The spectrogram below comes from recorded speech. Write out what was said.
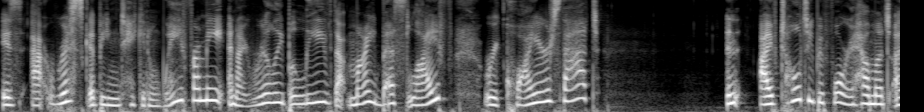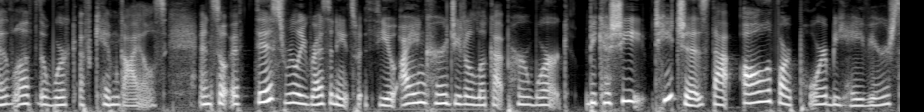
is at risk of being taken away from me, and I really believe that my best life requires that, and I've told you before how much I love the work of Kim Giles. And so, if this really resonates with you, I encourage you to look up her work because she teaches that all of our poor behaviors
